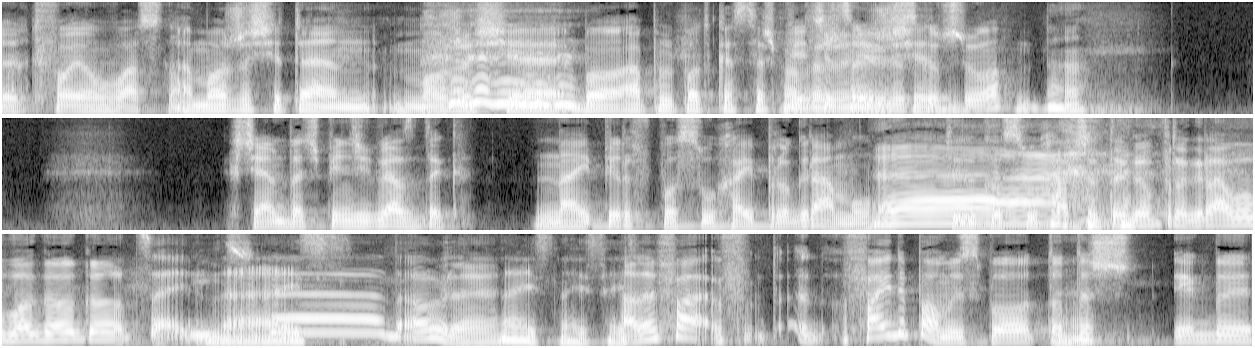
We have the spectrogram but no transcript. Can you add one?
y, twoją własną. A może się ten, może się, bo Apple Podcast też ma Wiecie, co wrażenie, już że się... zaskoczyło? No. Chciałem dać pięć gwiazdek. Najpierw posłuchaj programu. Eee. Tylko słuchacze tego programu mogą go ocenić. Nice. A, dobre. Nice, nice, nice. Ale fa f- fajny pomysł, bo to też jakby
